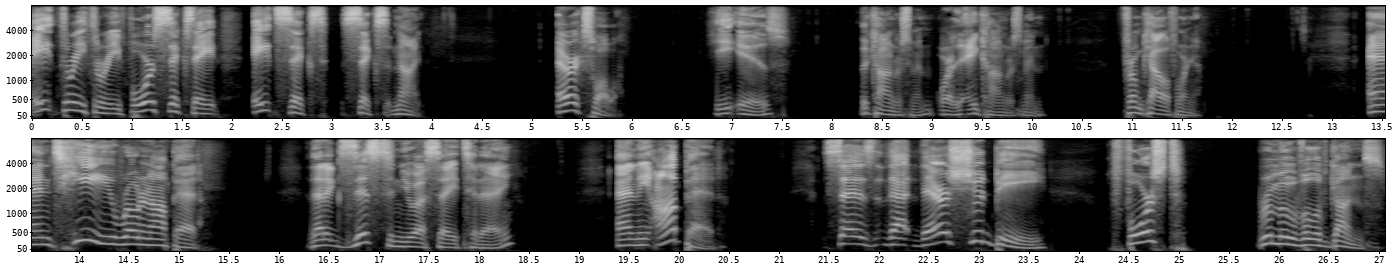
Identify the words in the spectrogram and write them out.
833 468 8669. Eric Swalwell. He is the congressman or a congressman from California. And he wrote an op ed that exists in USA Today. And the op ed says that there should be forced removal of guns.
